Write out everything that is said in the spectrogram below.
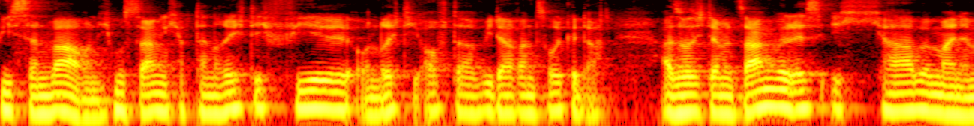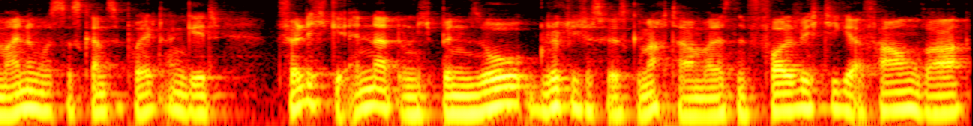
wie es dann war. Und ich muss sagen, ich habe dann richtig viel und richtig oft da wieder daran zurückgedacht. Also was ich damit sagen will, ist, ich habe meine Meinung, was das ganze Projekt angeht, völlig geändert und ich bin so glücklich, dass wir es gemacht haben, weil es eine voll wichtige Erfahrung war,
